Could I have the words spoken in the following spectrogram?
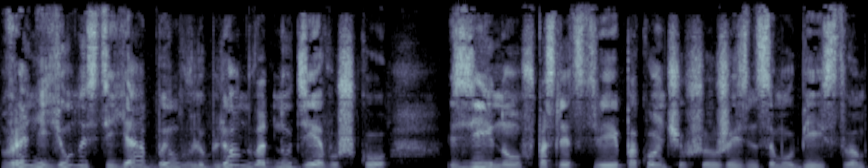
В ранней юности я был влюблен в одну девушку, Зину, впоследствии покончившую жизнь самоубийством.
